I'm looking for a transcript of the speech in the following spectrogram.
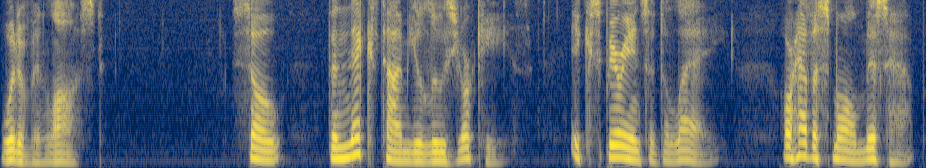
would have been lost. So, the next time you lose your keys, experience a delay, or have a small mishap,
